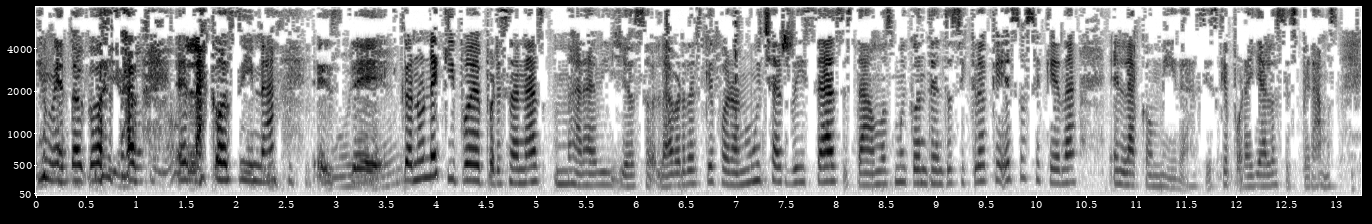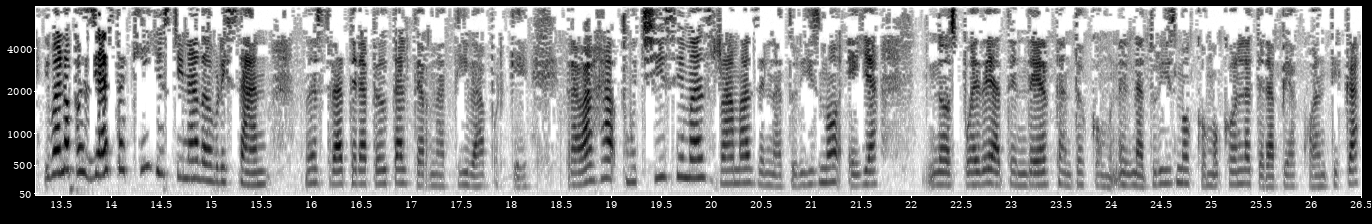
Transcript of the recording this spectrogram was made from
y me tocó estar en la cocina este, con un equipo de personas maravilloso. La verdad es que fueron muchas risas, estábamos muy contentos y creo que eso se queda en la comida, así es que por allá los esperamos. Y bueno, pues ya está aquí Justina Dobrizán, nuestra terapeuta alternativa, porque trabaja muchísimas ramas del naturismo. Ella nos puede atender tanto con el naturismo como con la terapia cuántica.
